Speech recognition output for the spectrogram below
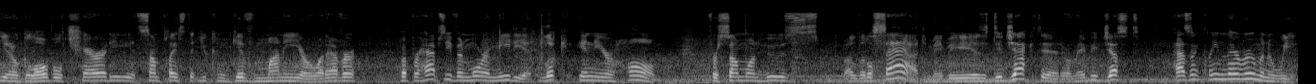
you know, global charity, it's someplace that you can give money or whatever. But perhaps even more immediate, look in your home for someone who's a little sad, maybe is dejected, or maybe just hasn't cleaned their room in a week.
